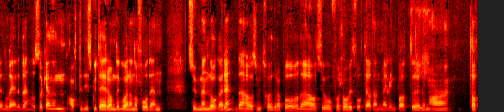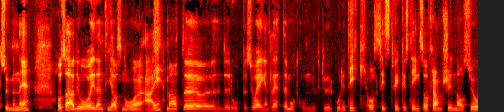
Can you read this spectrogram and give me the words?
renoverer det. Og så kan en alltid diskutere om det går an å få den summen lavere. Det har vi utfordra på, og det har vi jo for så vidt fått en melding på at de har tatt summen ned. Og så er det jo òg i den tida vi nå er i, med at uh, det ropes jo egentlig etter motkonjunkturpolitikk. Og sist fylkesting så framskynda oss jo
